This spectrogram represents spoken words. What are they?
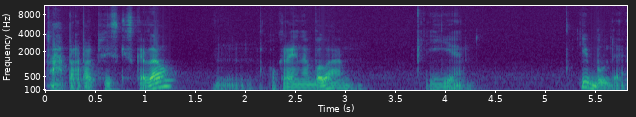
А, про подписки сказал. Украина была и, и будет.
